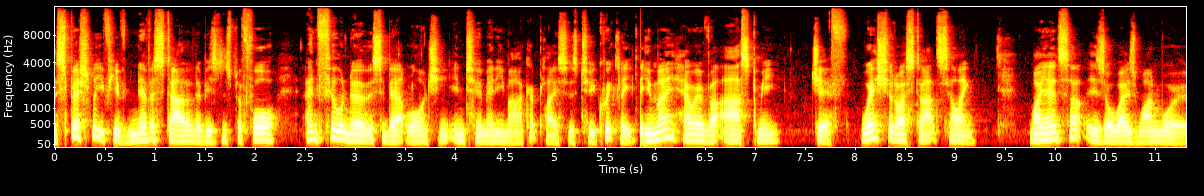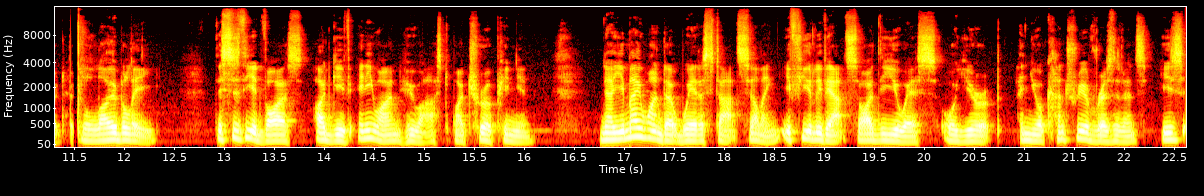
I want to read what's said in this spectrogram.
especially if you've never started a business before and feel nervous about launching in too many marketplaces too quickly. You may, however, ask me, Geoff, where should I start selling? My answer is always one word globally. This is the advice I'd give anyone who asked my true opinion. Now, you may wonder where to start selling if you live outside the US or Europe and your country of residence is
